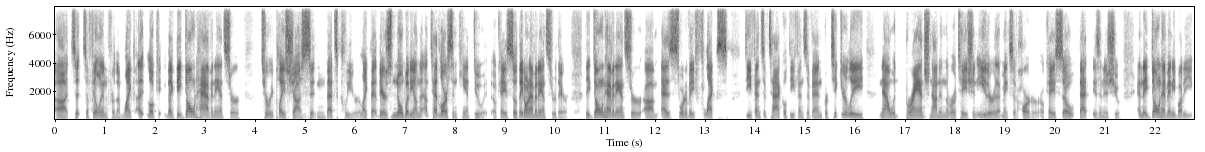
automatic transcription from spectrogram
uh, to to fill in for them. Like, look, like they don't have an answer to replace Josh Sitton. That's clear. Like that, there's mm-hmm. nobody on that. Ted Larsen can't do it. Okay, so they don't have an answer there. They don't have an answer um, as sort of a flex defensive tackle, defensive end, particularly now with Branch not in the rotation either, that makes it harder. Okay, so that is an issue. And they don't have anybody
